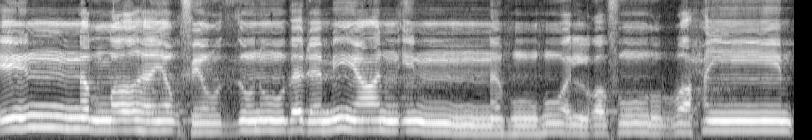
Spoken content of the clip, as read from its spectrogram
إن الله يغفر الذنوب جميعا إنه هو الغفور الرحيم.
